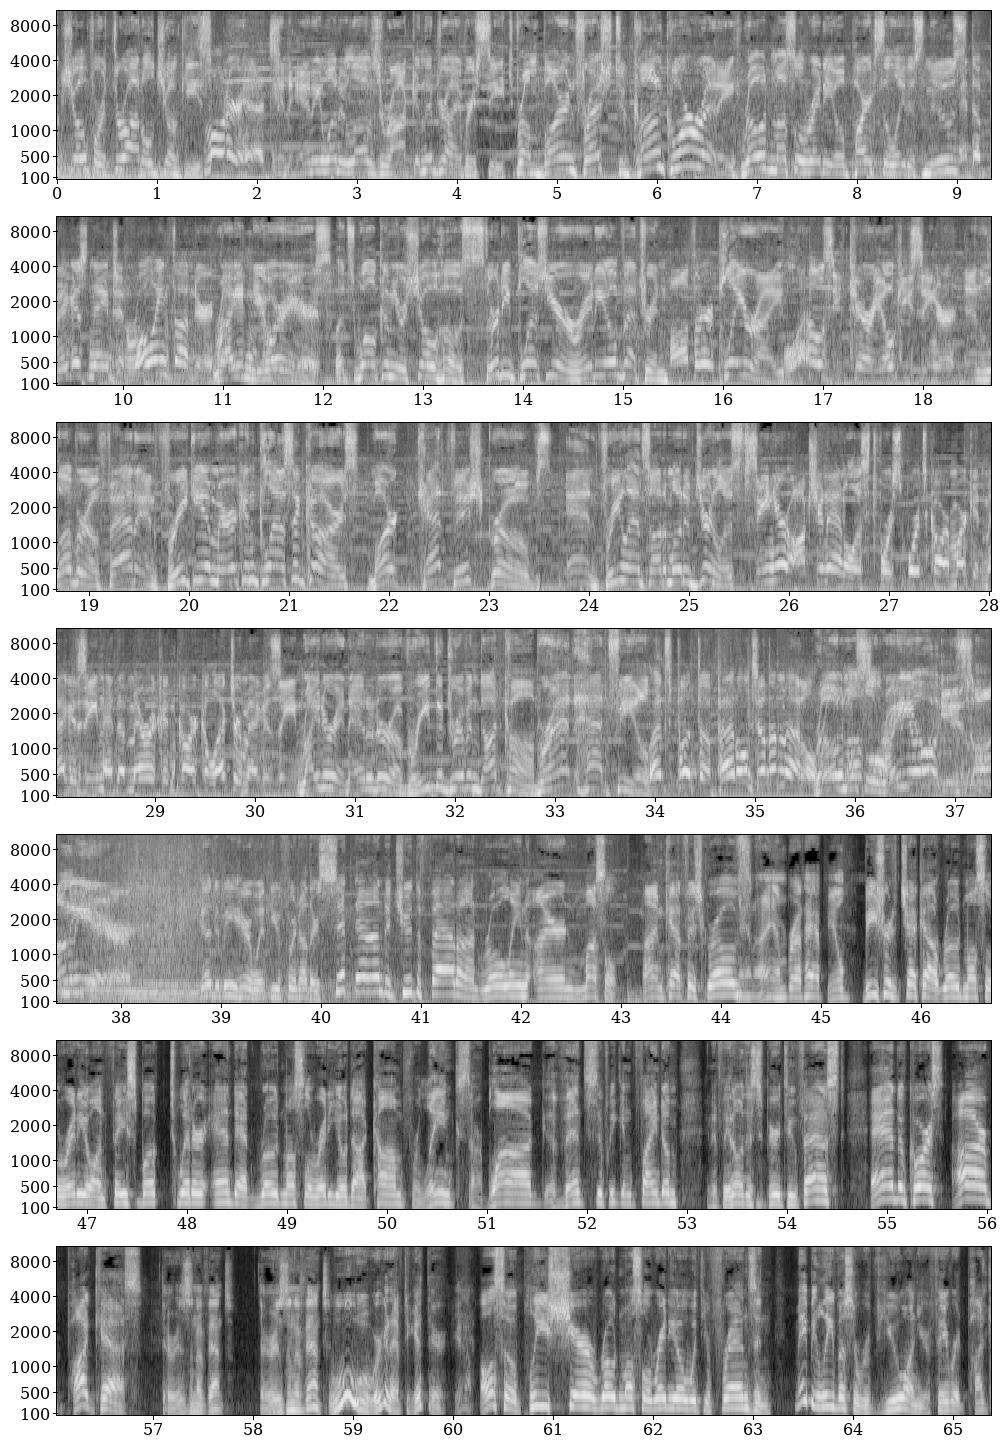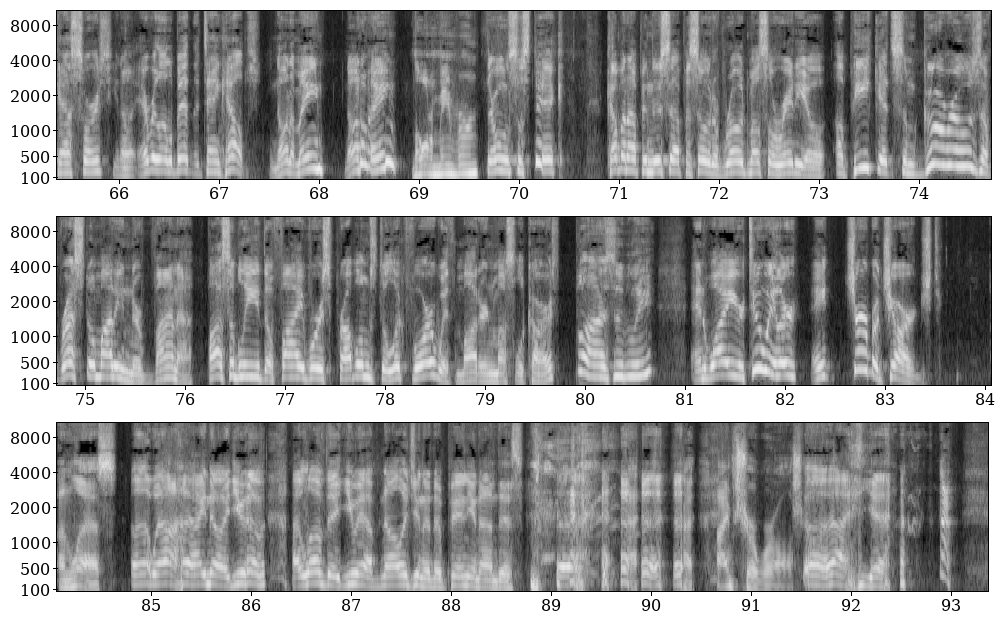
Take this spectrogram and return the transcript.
talk show for throttle junkies, Motorheads. and anyone who loves rock in the driver's seat. From barn fresh to Concours ready, Road Muscle Radio parks the latest news And the biggest names in Rolling Thunder. right in your ears. Let's welcome your show hosts, 30 plus year radio veteran, Author. playwright, Lousy karaoke singer. and lover of fat and freaky American classic cars, Mark Catfish Groves, and freelance automotive journalist, Senior auction analyst for Sports Car Market Magazine and American Car Collector Magazine. writer and editor of ReadTheDriven.com, Brett Hatfield. Let's put the pedal to the metal. Road Muscle Radio is on the air. Good to be here with you for another sit down to chew the fat on rolling iron muscle. I'm Catfish Groves. And I am Brett Hatfield. Be sure to check out Road Muscle Radio on Facebook, Twitter, and at roadmuscleradio.com for links, our blog, events if we can find them, and if they don't disappear too fast, and of course, our podcasts. There is an event. There is an event. Ooh, we're going to have to get there. Yeah. Also, please share Road Muscle Radio with your friends and maybe leave us a review on your favorite podcast source. You know, every little bit in the tank helps. You know what I mean? Know what I mean? Know what I mean, Vern? Throw us a stick. Coming up in this episode of Road Muscle Radio, a peek at some gurus of restomod Nirvana, possibly the five worst problems to look for with modern muscle cars, possibly, and why your two wheeler ain't turbocharged. Unless Uh, well, I know you have. I love that you have knowledge and an opinion on this. I'm sure we're all shocked. Uh, yeah.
